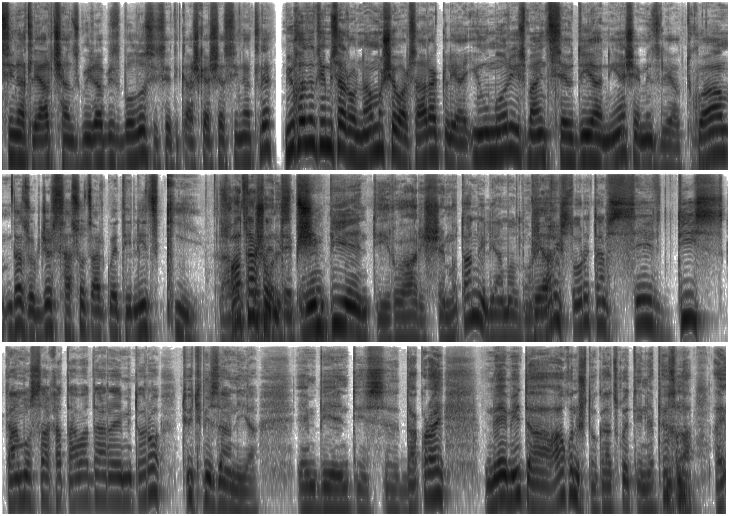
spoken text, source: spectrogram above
სინათლე არ ჩანს გვირაბის ბოლოს ისეთი კაშკაშა სინათლე. მიუხედავად იმისა რომ ნამუშევარს არაკლია იუმორი ის მაინც სევდიანია შემიძლია თქვა და ზოგჯერ სასოწარკვეთილიც კი. სხვათა შორის ემბიენტი რო არის შემოტანილი ამ ალბომში არის სწორედ ამ სევდის გამოსახატავა და რა იმიტომ რომ თვითმიზანია ემბიენტის დაკვრა მე მინდა აღვნიშნო გაწყვეტინებ ახლა აი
